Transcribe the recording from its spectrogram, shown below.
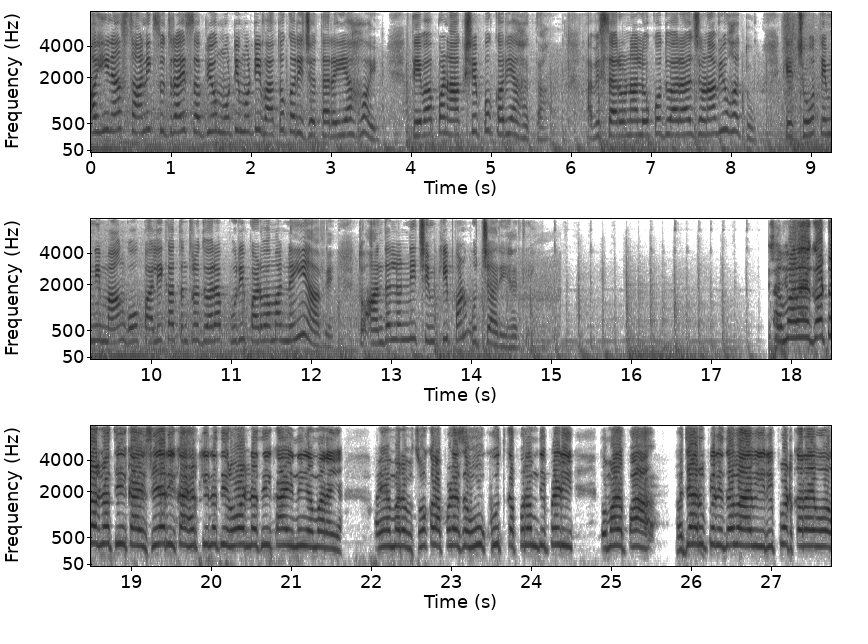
અહીંના સ્થાનિક સુધરાઈ સભ્યો મોટી મોટી વાતો કરી જતા રહ્યા હોય તેવા પણ આક્ષેપો કર્યા હતા. આ વિસ્તારોના લોકો દ્વારા જણાવ્યું હતું કે જો તેમની માંગો પાલિકા તંત્ર દ્વારા પૂરી પાડવામાં નહીં આવે, તો આંદોલનની ચીમકી પણ ઉચ્ચારી હતી. અમારે ગટર નથી, કાંઈ શેરી, કાંઈ હરકી નથી, રોડ નથી, કાંઈ નહીં અમારે અહીંયા. અહીંયા અમારા છોકરા પડે છે, હું ખુદ કપરમથી પરમથી પડી, તો મારે હજાર રૂપિયાની દવા આવી રિપોર્ટ કરાવ્યો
